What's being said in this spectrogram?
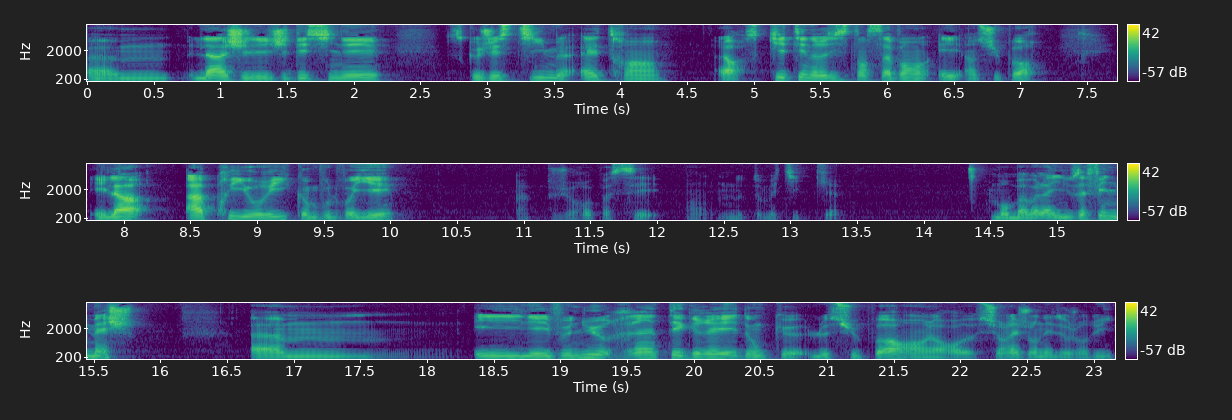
là, j'ai dessiné ce que j'estime être. Alors, ce qui était une résistance avant et un support. Et là, a priori, comme vous le voyez, je repasser en automatique. Bon, bah voilà, il nous a fait une mèche et il est venu réintégrer donc le support alors, sur la journée d'aujourd'hui.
